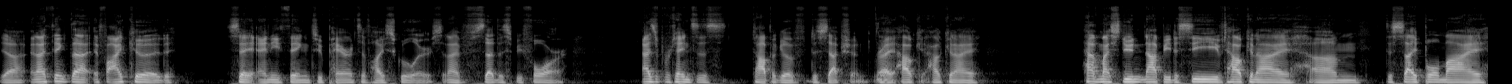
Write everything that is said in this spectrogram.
Yeah, and I think that if I could say anything to parents of high schoolers, and I've said this before, as it pertains to this topic of deception, right? How how can I have my student not be deceived? How can I um, disciple my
